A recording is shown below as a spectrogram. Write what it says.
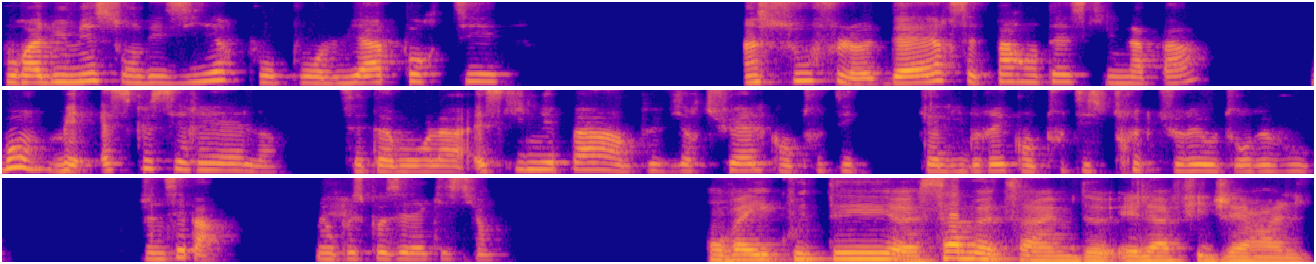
pour allumer son désir, pour, pour lui apporter un souffle d'air, cette parenthèse qu'il n'a pas. Bon, mais est-ce que c'est réel, cet amour-là? Est-ce qu'il n'est pas un peu virtuel quand tout est calibré, quand tout est structuré autour de vous? Je ne sais pas, mais on peut se poser la question. On va écouter euh, Summertime de Ella Fitzgerald.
